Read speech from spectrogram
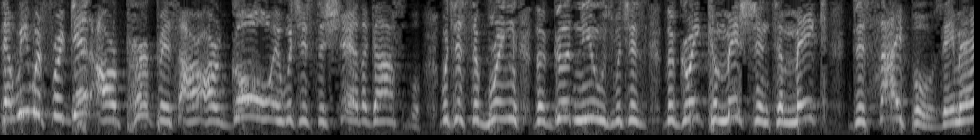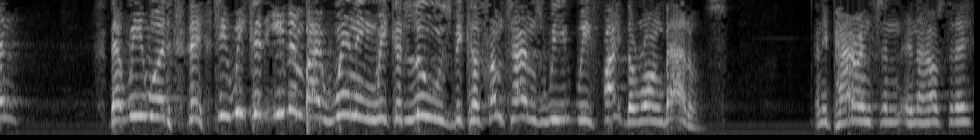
that we would forget our purpose, our, our goal, eh, which is to share the gospel, which is to bring the good news, which is the great commission to make disciples. Amen? That we would, see, we could, even by winning, we could lose because sometimes we, we fight the wrong battles. Any parents in, in the house today?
